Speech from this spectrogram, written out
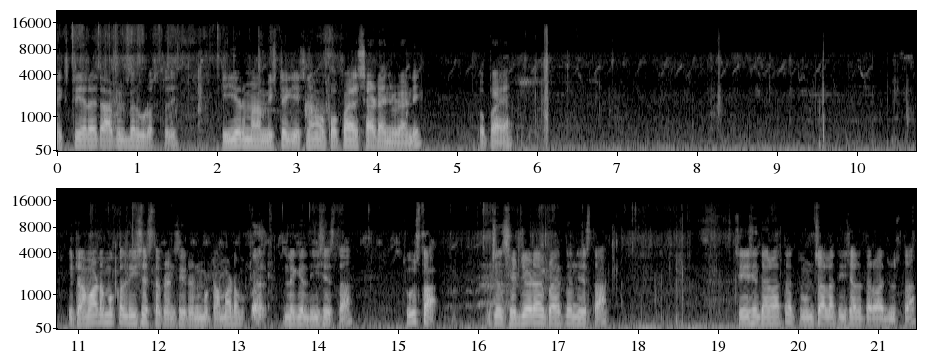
నెక్స్ట్ ఇయర్ అయితే యాపిల్ బేర్ కూడా వస్తుంది. ఈ ఇయర్ మనం మిస్టేక్ చేసినాం. ఒక పప్పాయ స్టార్ట్ అయింది చూడండి. పప్పాయ. ఈ టమాటా ముక్కలు తీసేస్తా ఫ్రెండ్స్ ఈ రెండు మూడు టమాటా ముక్కలు తీసేస్తా. చూస్తా. కొంచెం సెట్ చేయడానికి ప్రయత్నం చేస్తా. చేసిన తర్వాత ఉంచాలా తీసాల తర్వాత చూస్తా.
